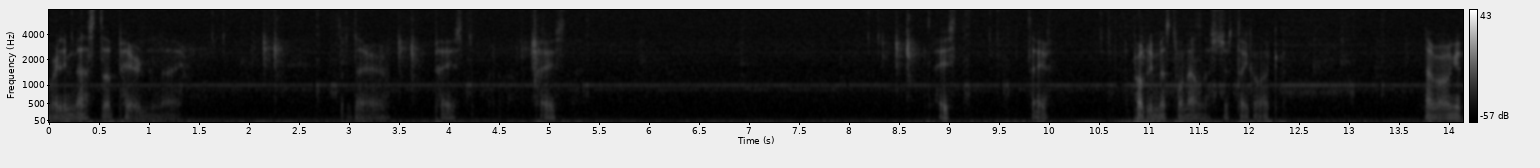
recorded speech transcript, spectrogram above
Really messed up here, didn't I? So there, paste, paste, paste, save. I Probably missed one out. Let's just take a look. No, we're good.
